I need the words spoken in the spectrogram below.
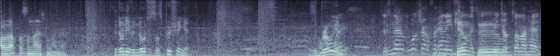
Oh, that was a nice one, Henry. They don't even notice us pushing it. This is brilliant. There's no. Watch out for anything Kills that can be dropped on our head.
